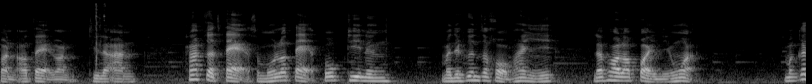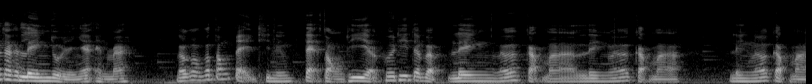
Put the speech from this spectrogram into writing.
ก่อนเอาแตะก่อนทีละอัน ถ้าเกิดแตะสมมุติเราแตะปุ๊บทีนึงมันจะขึ้นสโคปให้อย่างนี้ แล้วพอเราปล่อยนิ้วอะมันก็จะเล็งอยู่อย่างเงี้ยเห็นไหม แล้วก็ก็ต้องแตะอีกทีนึง แตะสองทีอะเพื่อที่จะแบบเล็งแล้วก็กลับมาเล็งแล้วก็กลับมาเล็งแล้วก็กลับมา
